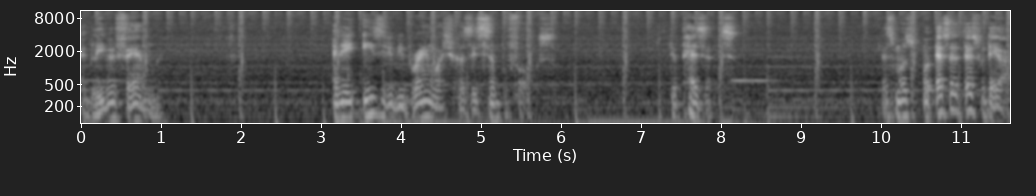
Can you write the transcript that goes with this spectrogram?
they believe in family, and they're easy to be brainwashed because they're simple folks. They're peasants. That's most. That's that's what they are.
